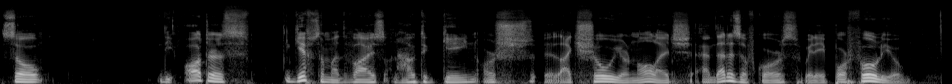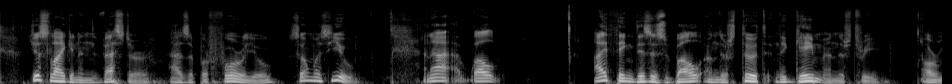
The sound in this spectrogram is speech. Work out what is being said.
So the authors give some advice on how to gain or sh- like show your knowledge and that is of course with a portfolio. Just like an investor has a portfolio so must you. And i well i think this is well understood in the game industry or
